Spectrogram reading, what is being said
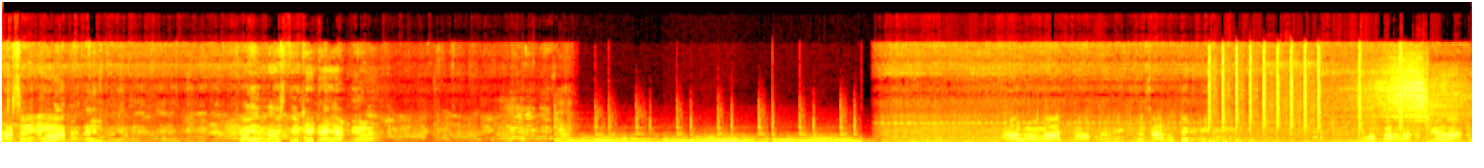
પાસે ઘોડાના થઈ ગયા. કૈલાસથી ઠેઠ આયા મેળે. હાલો, હવે આજનો આપણો વીડિયો ચાલુ કરવી રોકડવાનો મેળાનો.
